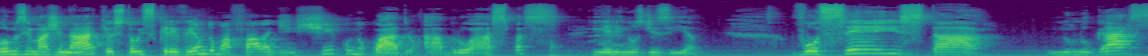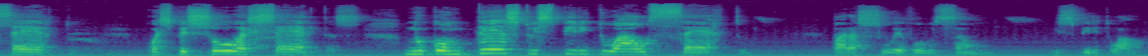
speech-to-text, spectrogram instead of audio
Vamos imaginar que eu estou escrevendo uma fala de Chico no quadro, abro aspas, e ele nos dizia: Você está no lugar certo, com as pessoas certas, no contexto espiritual certo para a sua evolução espiritual,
